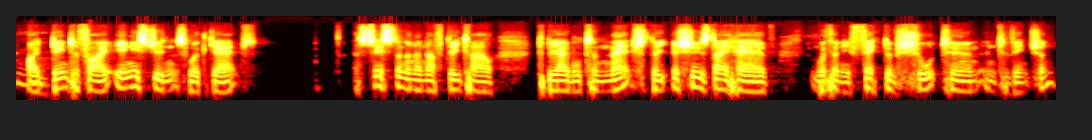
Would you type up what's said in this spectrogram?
Mm. Identify any students with gaps, assess them in enough detail to be able to match the issues they have with an effective short term intervention,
